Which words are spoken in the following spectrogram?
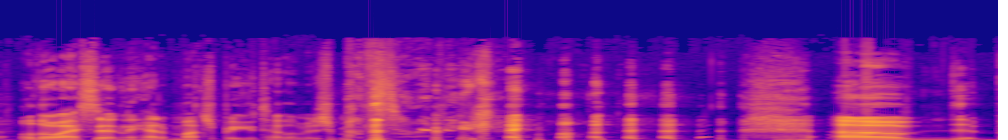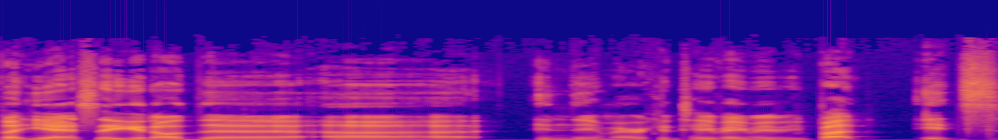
Although I certainly had a much bigger television by the time it came on. um, but yeah, seeing it on the uh, in the American TV movie, but it's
